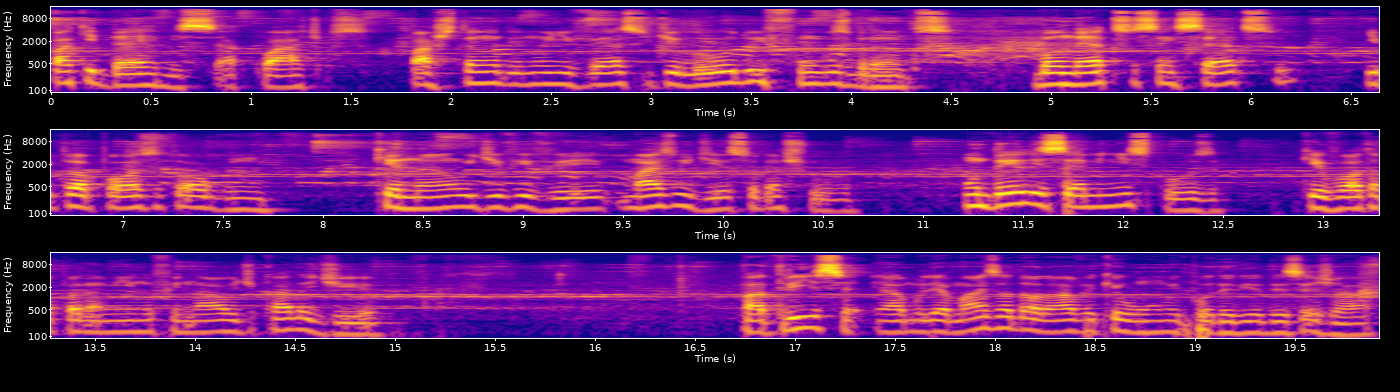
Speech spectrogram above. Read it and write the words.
paquidermes aquáticos, pastando no universo de lodo e fungos brancos, bonecos sem sexo e propósito algum, que não e de viver mais um dia sob a chuva. Um deles é minha esposa, que volta para mim no final de cada dia. Patrícia é a mulher mais adorável que o homem poderia desejar,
